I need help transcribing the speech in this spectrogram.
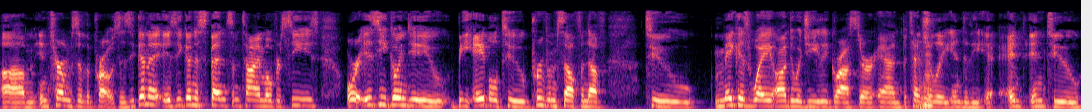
Um, in terms of the pros, is he gonna is he gonna spend some time overseas, or is he going to be able to prove himself enough to make his way onto a G League roster and potentially mm-hmm. into the in, into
